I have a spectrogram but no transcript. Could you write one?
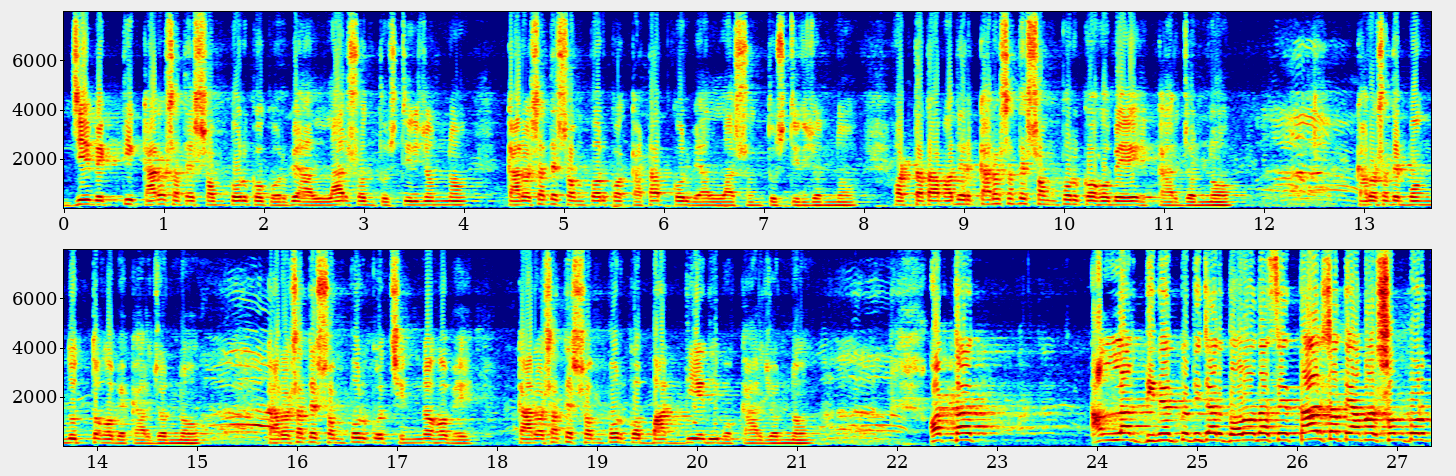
যে ব্যক্তি কারও সাথে সম্পর্ক করবে আল্লাহর সন্তুষ্টির জন্য, কারও সাথে সম্পর্ক কাটাপ করবে আল্লাহর সন্তুষ্টির জন্য, অর্থাৎ আমাদের কারও সাথে সম্পর্ক হবে কার জন্য? কারও সাথে বন্ধুত্ব হবে কার জন্য? কারও সাথে সম্পর্ক ছিন্ন হবে কারও সাথে সম্পর্ক বাদ দিয়ে দিব কার জন্য? অর্থাৎ আল্লাহর দিনের প্রতি যার দরদ আছে, তার সাথে আমার সম্পর্ক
